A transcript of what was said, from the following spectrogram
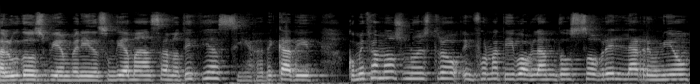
Saludos, bienvenidos un día más a Noticias Sierra de Cádiz. Comenzamos nuestro informativo hablando sobre la reunión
